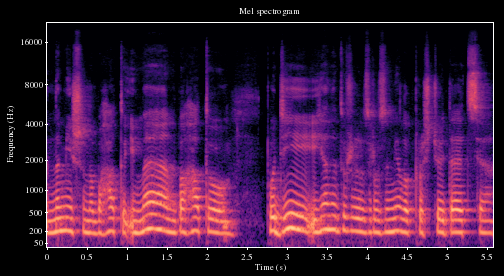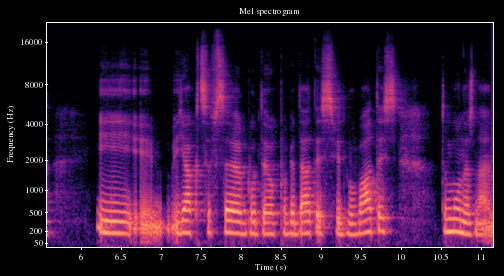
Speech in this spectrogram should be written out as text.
намішано багато імен, багато подій, і я не дуже зрозуміла, про що йдеться, і як це все буде оповідатись, відбуватись. Тому не знаю,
